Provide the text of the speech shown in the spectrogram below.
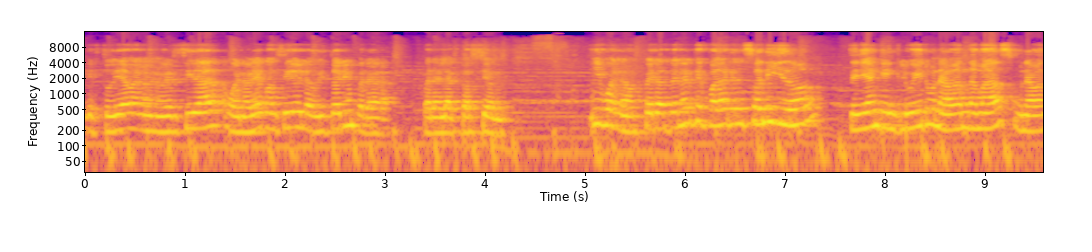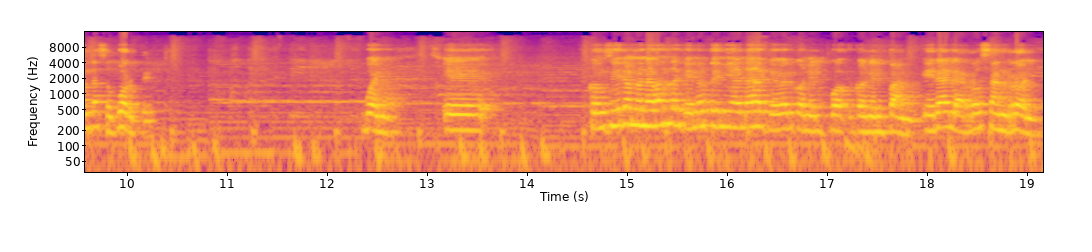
estudiaba en la universidad, bueno, había conseguido el auditorium para, para la actuación. Y bueno, pero al tener que pagar el sonido, tenían que incluir una banda más, una banda soporte. Bueno, eh, consiguieron una banda que no tenía nada que ver con el, con el era la Rosa and Roll.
